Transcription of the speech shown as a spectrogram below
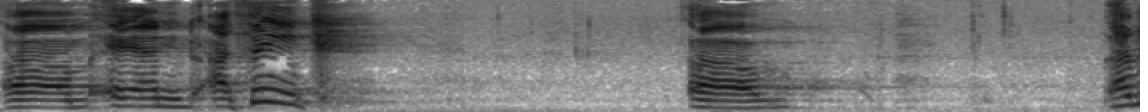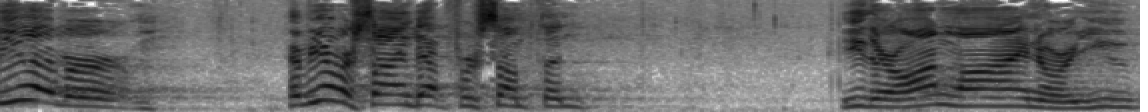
um, and I think. Um, have you ever have you ever signed up for something either online or you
